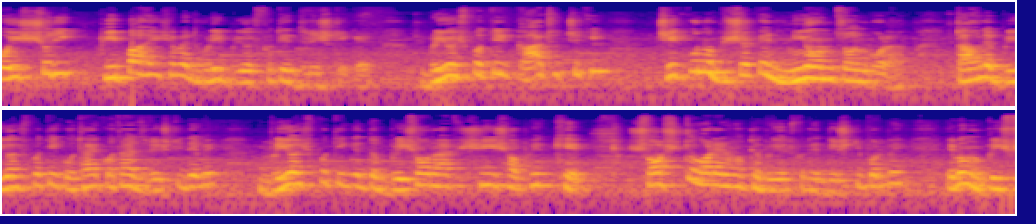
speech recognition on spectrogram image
ঐশ্বরিক কৃপা হিসেবে ধরি বৃহস্পতির দৃষ্টিকে। বৃহস্পতির কাজ হচ্ছে কি? যে কোনো বিষয়কে নিয়ন্ত্রণ করা। তাহলে বৃহস্পতি কোথায় কোথায় দৃষ্টি দেবে? বৃহস্পতি কিন্তু বৃষ রাশি সাপেক্ষে ষষ্ঠ ঘরের মধ্যে বৃহস্পতির দৃষ্টি পড়বে এবং বৃষ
